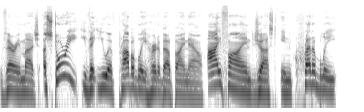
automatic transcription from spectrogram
very much. A story that you have probably heard about by now, I find just incredibly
